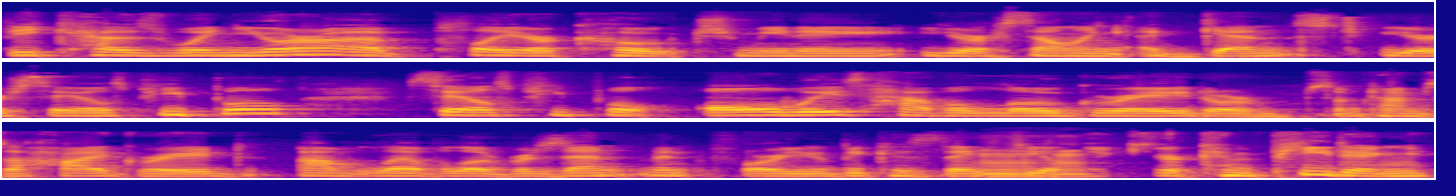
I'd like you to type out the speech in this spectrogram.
because when you're a player coach, meaning you're selling against your salespeople, salespeople always have a low grade or sometimes a high grade um, level of resentment for you because they mm-hmm. feel like you're competing,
